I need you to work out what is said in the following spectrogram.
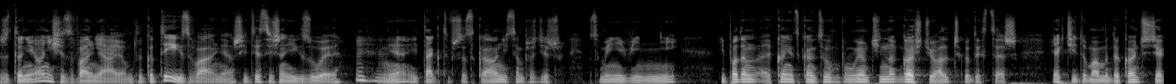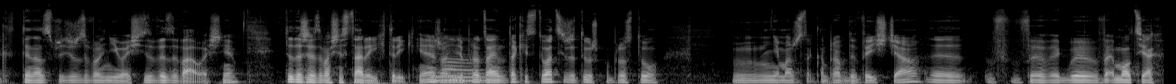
że to nie oni się zwalniają, tylko ty ich zwalniasz i ty jesteś na nich zły, mhm. nie? I tak to wszystko, oni są przecież w sumie niewinni i potem e, koniec końców mówią ci, no gościu, ale czego ty chcesz? Jak ci to mamy dokończyć, jak ty nas przecież zwolniłeś i wyzywałeś, nie? I to też jest właśnie stary ich trik, nie? Że no. oni doprowadzają do takiej sytuacji, że ty już po prostu mm, nie masz tak naprawdę wyjścia y, w, w, jakby w emocjach.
